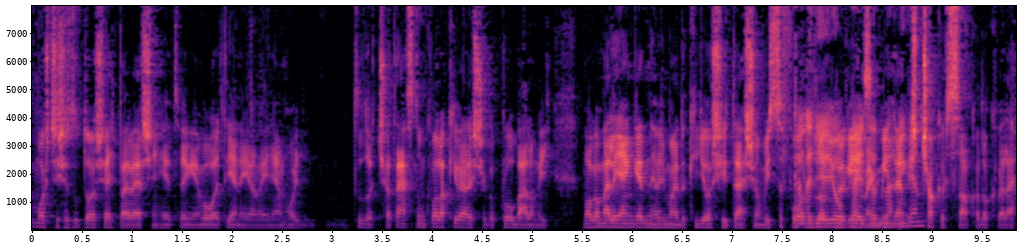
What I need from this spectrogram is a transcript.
most is az utolsó egy pár verseny hétvégén volt ilyen élményem, hogy tudod, csatáztunk valakivel, és akkor próbálom így magam elé engedni, hogy majd a kigyorsításon visszafordulok mögé, meg minden, igen. és csak összeakadok vele.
